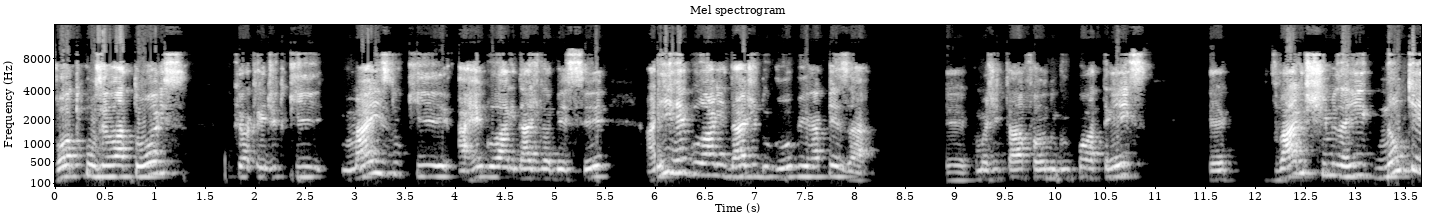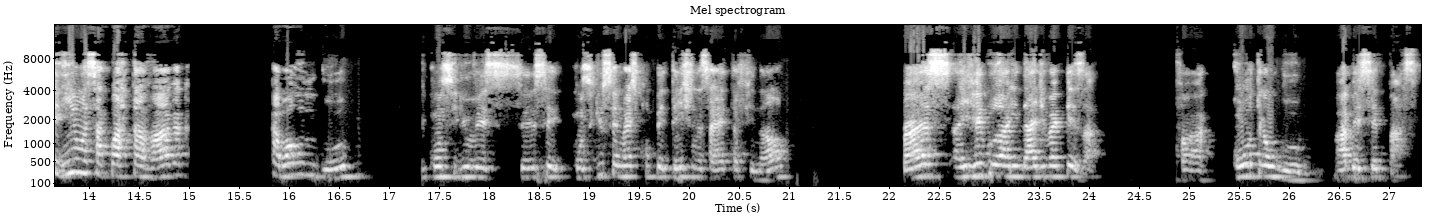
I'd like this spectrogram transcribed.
Voto com os relatores, porque eu acredito que mais do que a regularidade do ABC, a irregularidade do Globo irá pesar é, como a gente estava falando do grupo A3, é, vários times aí não queriam essa quarta vaga, acabou no Globo e conseguiu, ser, conseguiu ser mais competente nessa reta final, mas a irregularidade vai pesar. Contra o Globo, ABC passa.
